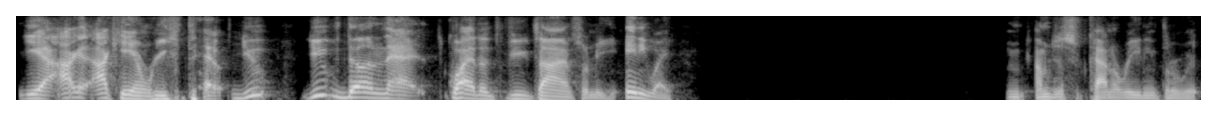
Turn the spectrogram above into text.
Yeah, I, I can't read that. You you've done that quite a few times for me. Anyway, I'm just kind of reading through it.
